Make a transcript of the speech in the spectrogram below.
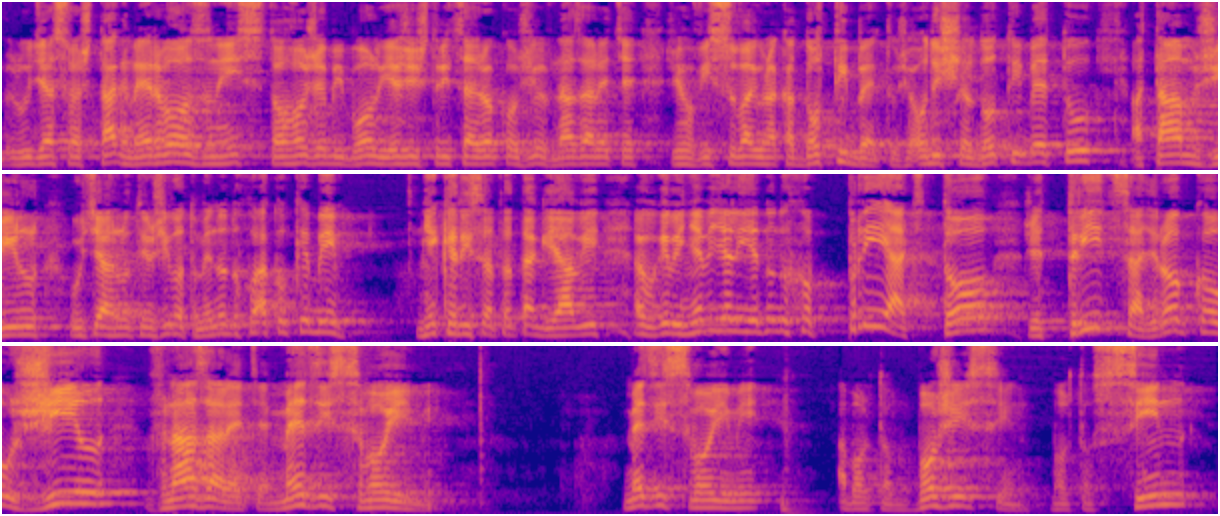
ľudia sú až tak nervózni z toho, že by bol Ježiš 30 rokov žil v Nazarete, že ho vysúvajú do Tibetu, že odišiel do Tibetu a tam žil utiahnutým životom. Jednoducho ako keby, niekedy sa to tak javí, ako keby nevedeli jednoducho prijať to, že 30 rokov žil v Nazarete medzi svojimi. Medzi svojimi a bol to Boží syn, bol to syn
